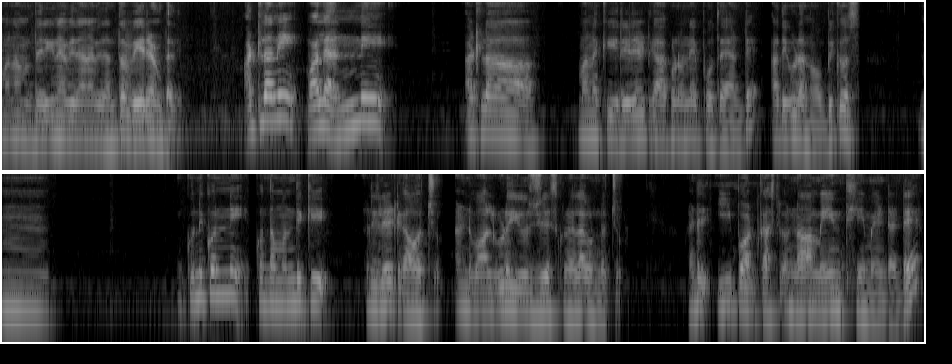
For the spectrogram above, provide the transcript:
మనం పెరిగిన విధానం ఇదంతా వేరే ఉంటుంది. అట్లని వాళ్ళు అన్నీ అట్లా మనకి రిలేట్ కాకుండానే పోతాయంటే అది కూడా నో. బికాస్ కొన్ని కొన్ని కొంతమందికి రిలేట్ కావచ్చు అండ్ వాళ్ళు కూడా యూజ్ చేసుకునేలాగా ఉండొచ్చు. అంటే ఈ పాడ్కాస్ట్లో నా మెయిన్ థీమ్ ఏంటంటే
